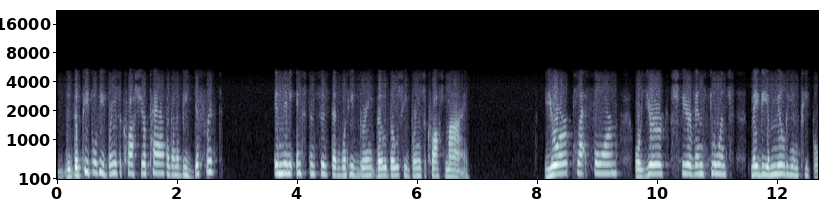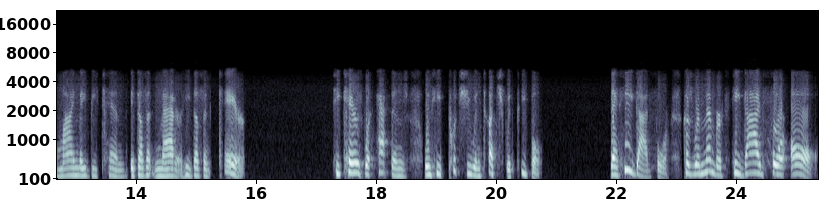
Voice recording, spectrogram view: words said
the people he brings across your path are going to be different in many instances than what he bring those he brings across mine. Your platform or your sphere of influence may be a million people, mine may be 10. It doesn't matter. He doesn't care. He cares what happens when he puts you in touch with people that he died for. Because remember, he died for all.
